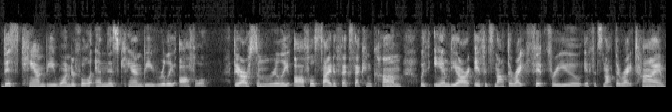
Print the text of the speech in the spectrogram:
This can be wonderful and this can be really awful there are some really awful side effects that can come with EMDR if it's not the right fit for you, if it's not the right time,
